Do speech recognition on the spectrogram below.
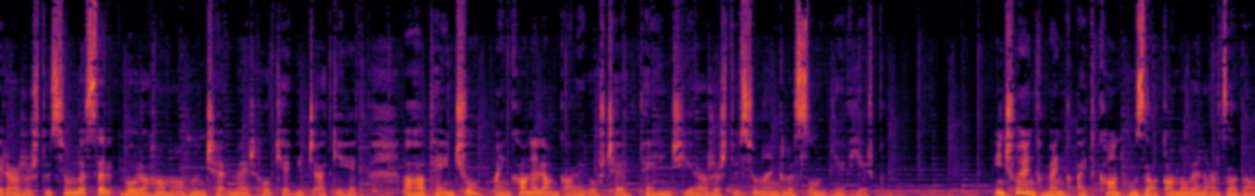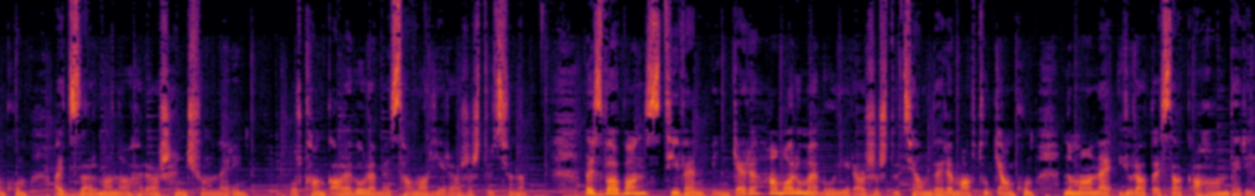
երաժշտություն լսել, որը համահունչ է մեր հոգեվիճակի հետ։ Ահա թե ինչու այնքան էլ անկարևոր չէ, թե ինչ երաժշտություն ենք լսում եւ երբ։ Ինչու ենք մենք այդքան հուզականորեն արձագանքում այդ զարմանահրաշ հնչյուններին։ Որքան կարևոր է մեզ համար երաժշտությունը։ Լեզվաբան Սթիվեն Պինկերը համարում է, որ երաժշտության դերը մարդու կյանքում նման է յուրատեսակ աղանդերի,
